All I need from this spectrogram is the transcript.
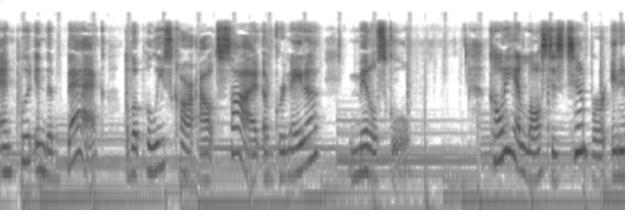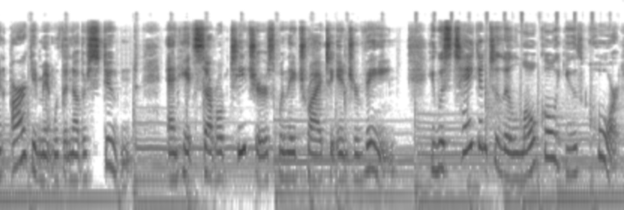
and put in the back of a police car outside of Grenada Middle School. Cody had lost his temper in an argument with another student and hit several teachers when they tried to intervene. He was taken to the local youth court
